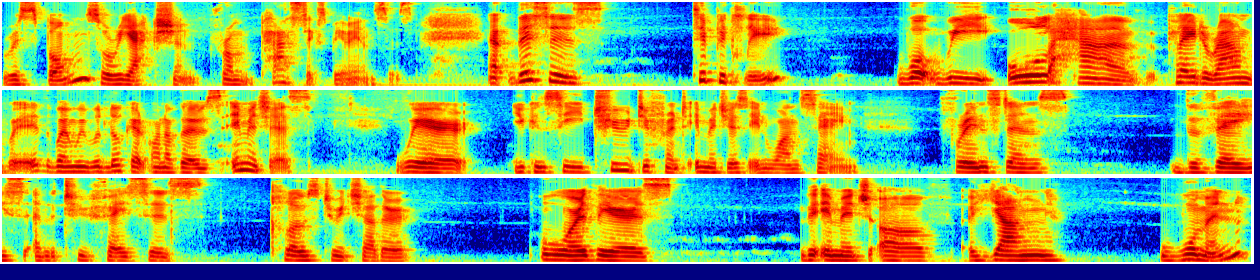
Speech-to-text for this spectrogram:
response or reaction from past experiences. Now, this is typically what we all have played around with when we would look at one of those images where you can see two different images in one same. For instance, the vase and the two faces close to each other, or there's the image of a young woman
